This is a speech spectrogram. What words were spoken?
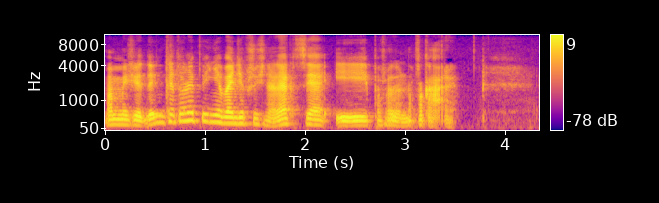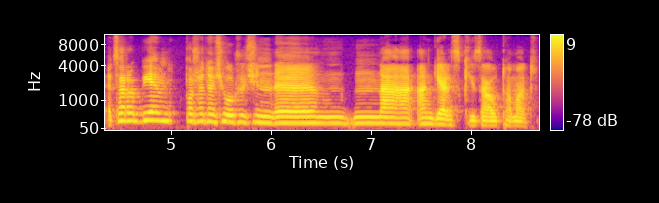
mam mieć jedynkę, to lepiej nie będzie przyjść na lekcję i poszedłem na wakary. Co robiłem? Poszedłem się uczyć e, na angielski za automat.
